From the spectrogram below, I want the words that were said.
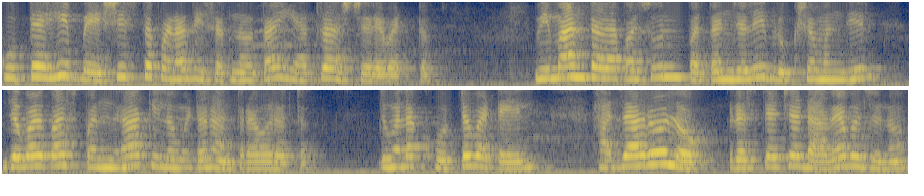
कुठेही बेशिस्तपणा दिसत नव्हता याचं आश्चर्य वाटतं. विमानतळापासून पतंजली वृक्षमंदिर जवळपास पंधरा किलोमीटर अंतरावर होतं. तुम्हाला खोटं वाटेल. हजारो लोक रस्त्याच्या डाव्या बाजूनं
